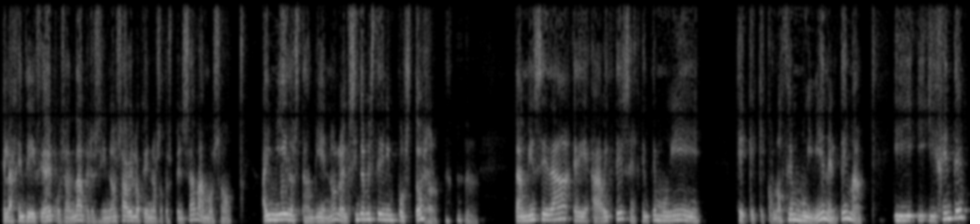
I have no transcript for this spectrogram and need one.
Que la gente dice, pues anda, pero si no sabe lo que nosotros pensábamos, o hay miedos también, ¿no? El síndrome este del impostor mm. también se da eh, a veces en gente muy, que, conoce muy bien el tema. Y, gente,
